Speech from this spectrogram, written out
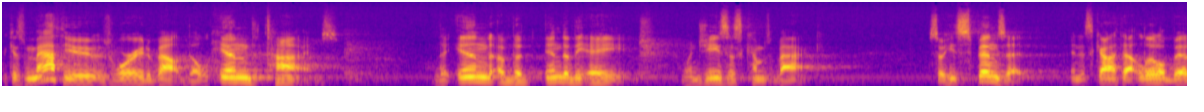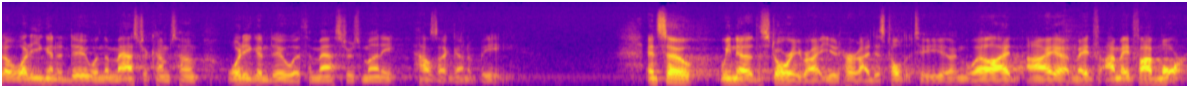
Because Matthew is worried about the end times, the end of the end of the age when Jesus comes back. So he spins it, and it's got that little bit of what are you going to do when the master comes home? What are you going to do with the master's money? How's that going to be? And so we know the story, right? You'd heard, I just told it to you. And well, I, I, uh, made, I made five more.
